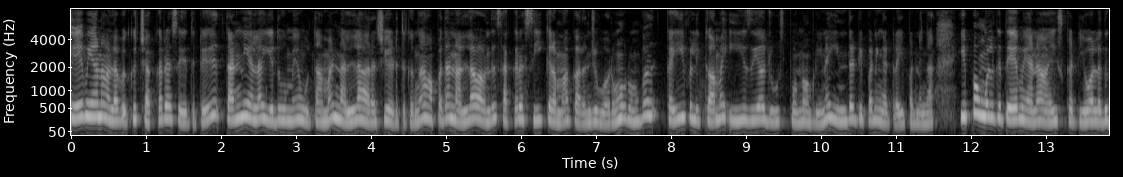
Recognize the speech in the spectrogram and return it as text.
தேவையான அளவுக்கு சர்க்கரை சேர்த்துட்டு தண்ணியெல்லாம் எதுவுமே ஊற்றாமல் நல்லா அரைச்சி எடுத்துக்கோங்க. அப்போ தான் நல்லா வந்து சர்க்கரை சீக்கிரமாக கரைஞ்சி வரும். ரொம்ப கை வலிக்காமல் ஈஸியாக ஜூஸ் போடணும் அப்படின்னா இந்த டிப்பை நீங்கள் ட்ரை பண்ணுங்கள் இப்போ உங்களுக்கு தேவையான ஐஸ் கட்டியோ அல்லது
